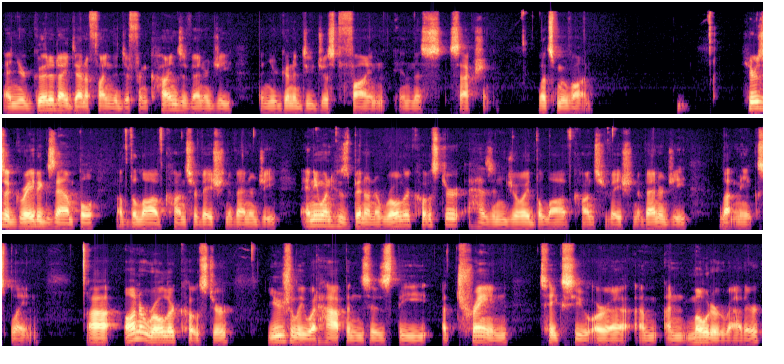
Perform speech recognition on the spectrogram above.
and you're good at identifying the different kinds of energy, then you're going to do just fine in this section. Let's move on. Here's a great example of the law of conservation of energy. Anyone who's been on a roller coaster has enjoyed the law of conservation of energy. Let me explain. Uh, on a roller coaster, usually what happens is the a train takes you, or a, a, a motor rather,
